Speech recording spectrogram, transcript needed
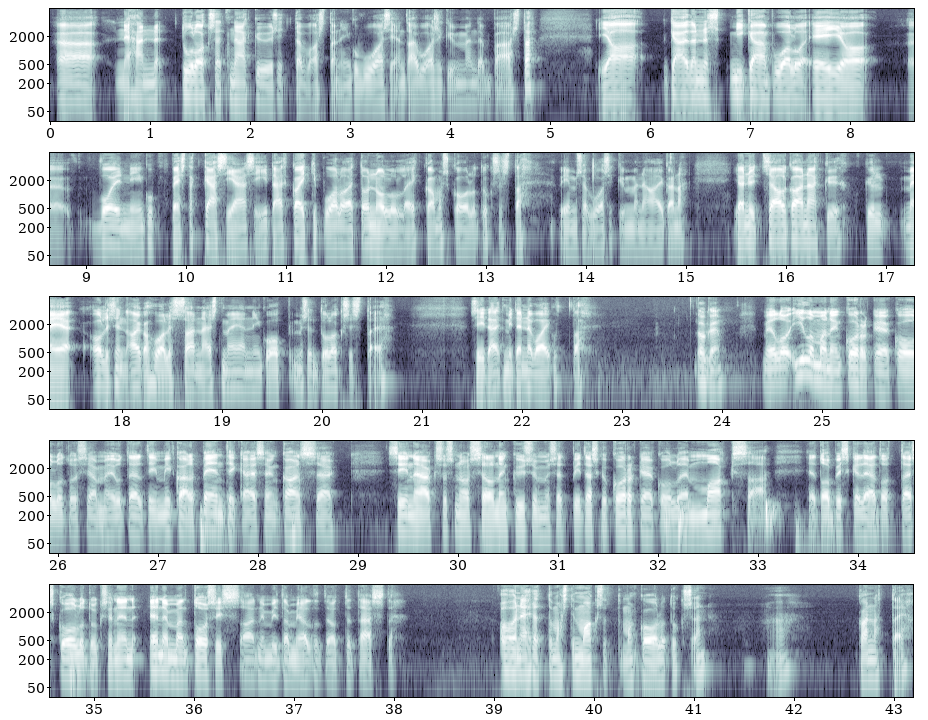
nehän tulokset näkyy sitten vasta niin kuin vuosien tai vuosikymmenten päästä. Ja käytännössä mikään puolue ei ole voi niin kuin pestä käsiään siitä, että kaikki puolueet on ollut leikkaamassa koulutuksesta viimeisen vuosikymmenen aikana. Ja nyt se alkaa näkyä. Kyllä meidän, olisin aika huolissaan näistä meidän niin kuin oppimisen tuloksista ja siitä, että miten ne vaikuttaa. Okei. Okay. Meillä on ilmainen korkeakoulutus ja me juteltiin Mikael Pentikäisen kanssa ja siinä jaksossa nousi sellainen kysymys, että pitäisikö korkeakoulujen maksaa, että opiskelijat ottaisivat koulutuksen en, enemmän tosissaan, niin mitä mieltä te olette tästä? Olen ehdottomasti maksuttoman koulutuksen kannattaja.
